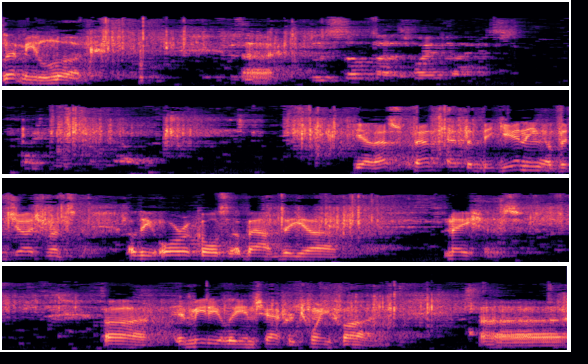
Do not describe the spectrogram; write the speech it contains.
let me look. Uh, yeah, that's that's at the beginning of the judgments of the oracles about the uh, nations. Uh, immediately in chapter 25. Uh,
